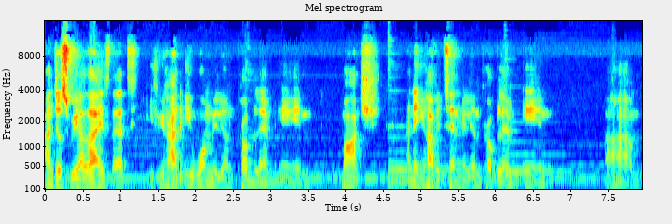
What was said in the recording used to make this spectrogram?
and just realize that if you had a 1 million problem in march and then you have a 10 million problem in um,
